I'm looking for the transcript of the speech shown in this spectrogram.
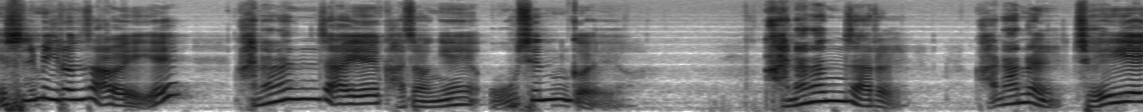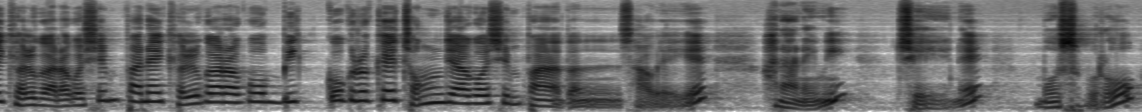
예수님이 이런 사회에 가난한 자의 가정에 오신 거예요. 가난한 자를 가난을 죄의 결과라고 심판의 결과라고 믿고 그렇게 정죄하고 심판하던 사회에 하나님이 죄인의 모습으로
